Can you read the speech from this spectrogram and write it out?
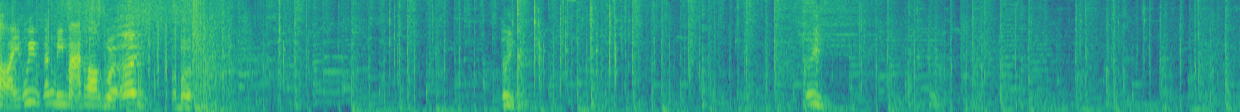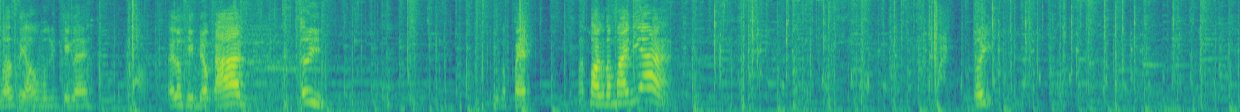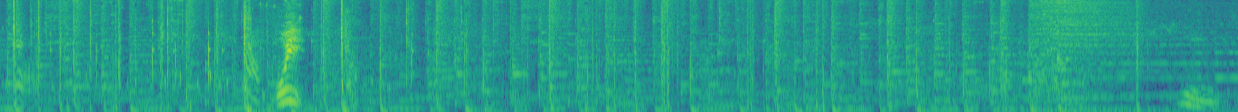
ต่อยอุ้ยมันมีหมาทองด้วยเอ้ยระเบิดเอ้ยเอ้ยเมื่อเสียวมึงจริงๆเลยไอ้เราทีมเดียวกันเอ้ยอยู่กับเป็ดมาต่อยกันทำไมเนี่ย เอ้ย อุ้ย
